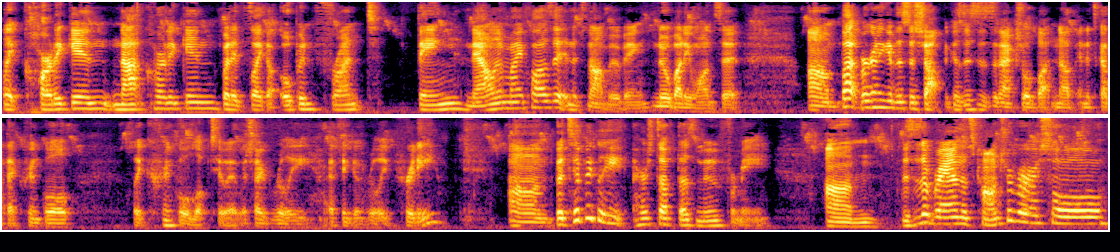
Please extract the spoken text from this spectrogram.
like cardigan, not cardigan, but it's like an open front thing now in my closet and it's not moving. Nobody wants it. Um, but we're going to give this a shot because this is an actual button up and it's got that crinkle like crinkle look to it, which I really, I think is really pretty. Um, but typically her stuff does move for me. Um, this is a brand that's controversial.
